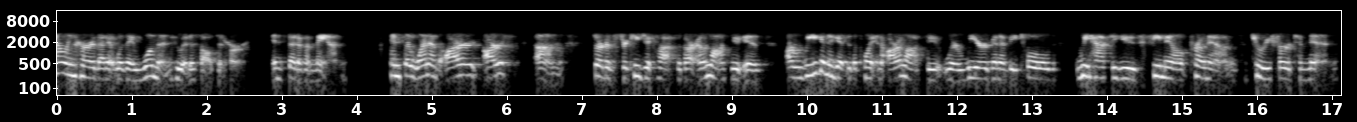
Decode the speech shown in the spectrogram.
telling her that it was a woman who had assaulted her instead of a man. And so one of our our um, sort of strategic thoughts with our own lawsuit is are we going to get to the point in our lawsuit where we are going to be told we have to use female pronouns to refer to men?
